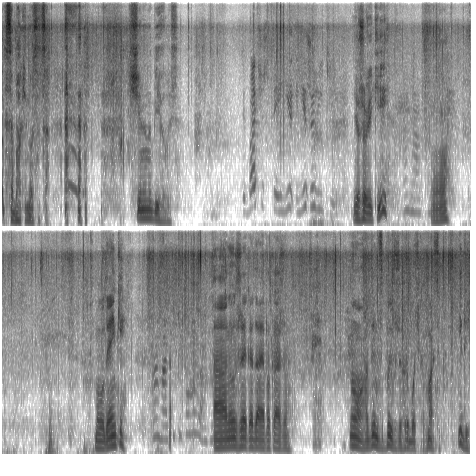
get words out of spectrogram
От собаки носяться. Ще не набігались. Ти бачиш це ї- їжовики. Єжовики. О. Молоденькі. Ага, тільки повела. А ну вже коли я покажу. Ну, один збив вже грибочка. Марсик, іди.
